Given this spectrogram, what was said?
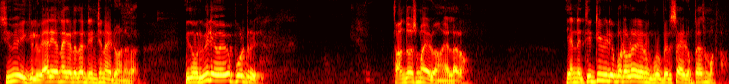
சிவிஐக்கிள் வேறு யாருனா கேட்டால் தான் டென்ஷன் ஆகிடுவானுங்க இது ஒரு வீடியோவே போட்டுரு. சந்தோஷமாயிடுவாங்க எல்லாரும். என்னை திட்டி வீடியோ போட்ட விட எனக்கு பெருசாகிடும் பேச மாட்டோம்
